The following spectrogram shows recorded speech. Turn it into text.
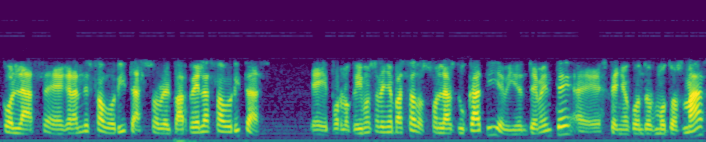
con las eh, grandes favoritas. Sobre el papel, las favoritas, eh, por lo que vimos el año pasado, son las Ducati, evidentemente, eh, este año con dos motos más,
